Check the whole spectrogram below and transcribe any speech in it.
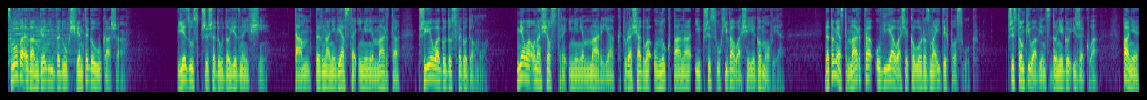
Słowa Ewangelii według świętego Łukasza. Jezus przyszedł do jednej wsi. Tam pewna niewiasta imieniem Marta przyjęła go do swego domu. Miała ona siostrę imieniem Maria, która siadła u nóg Pana i przysłuchiwała się Jego mowie. Natomiast Marta uwijała się koło rozmaitych posług. Przystąpiła więc do Niego i rzekła – Panie,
